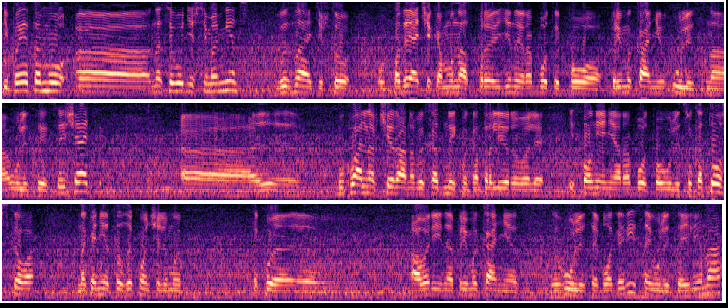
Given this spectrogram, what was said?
И поэтому э, на сегодняшний момент вы знаете, что подрядчиком у нас проведены работы по примыканию улиц на улице Хрещатик. Э, Буквально вчера на выходных мы контролировали исполнение работ по улицу Котовского. Наконец-то закончили мы такое э, аварийное примыкание с улицей Благовестной, улицей Ильина,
